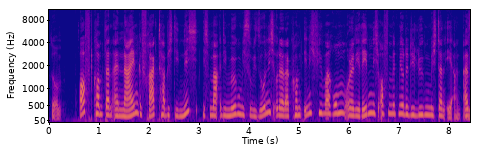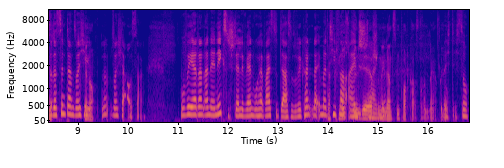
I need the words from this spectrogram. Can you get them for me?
So, oft kommt dann ein Nein, gefragt habe ich die nicht, ich mag, die mögen mich sowieso nicht oder da kommt eh nicht viel bei rum oder die reden nicht offen mit mir oder die lügen mich dann eh an. Also Ja, das sind dann solche, genau. ne, solche Aussagen. Wo wir ja dann an der nächsten Stelle wären, woher weißt du das? Und so, wir könnten da immer Da tiefer knuspeln wir einsteigen. ja schon den ne? ganzen Podcast dran. Ja, genau. Richtig, so.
